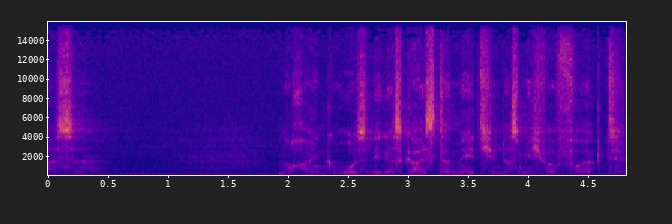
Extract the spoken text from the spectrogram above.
Klasse. Noch ein gruseliges Geistermädchen, das mich verfolgt.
